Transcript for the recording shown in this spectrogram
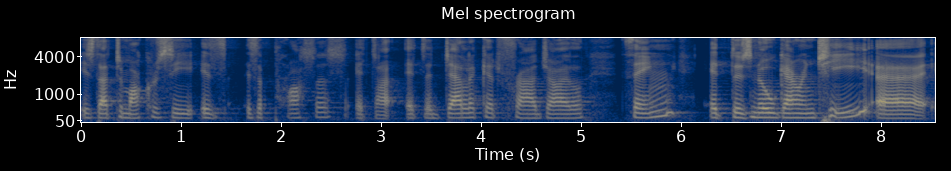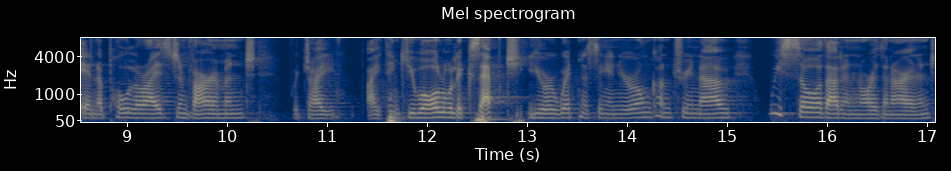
is that democracy is, is a process, it's a, it's a delicate, fragile thing. It, there's no guarantee uh, in a polarized environment, which I, I think you all will accept you're witnessing in your own country now. We saw that in Northern Ireland.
